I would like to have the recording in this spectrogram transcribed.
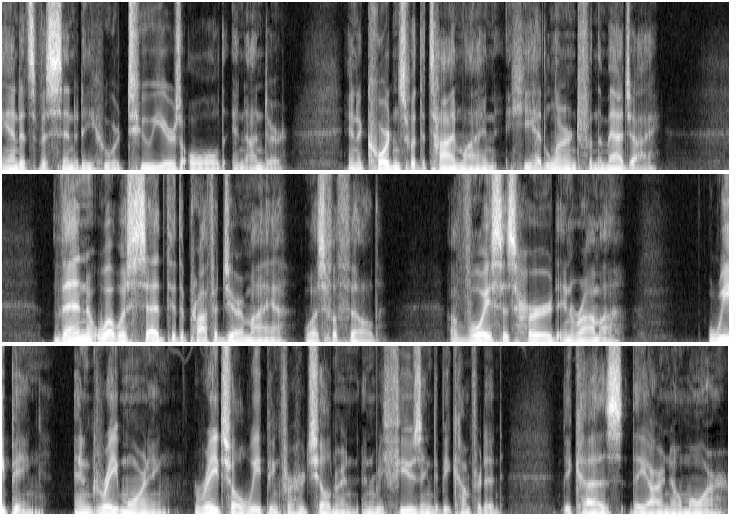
and its vicinity who were two years old and under, in accordance with the timeline he had learned from the Magi. Then what was said through the prophet Jeremiah was fulfilled. A voice is heard in Ramah, weeping and great mourning, Rachel weeping for her children and refusing to be comforted because they are no more.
